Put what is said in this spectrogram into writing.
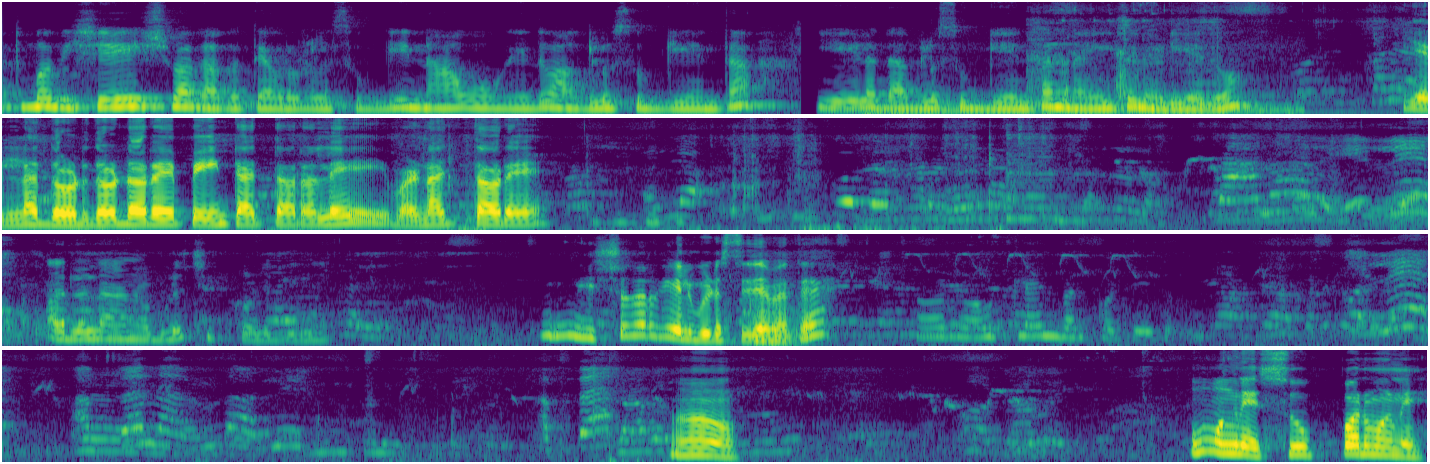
ತುಂಬ ವಿಶೇಷವಾಗುತ್ತೆ ಅವರೆಲ್ಲ ಸುಗ್ಗಿ. ನಾವು ಹೋಗಿದ್ದು ಹಗ್ಲು ಸುಗ್ಗಿ ಅಂತ ಹೇಳೋದು ಸುಗ್ಗಿ ಅಂತ ನೈಟು ನಡೆಯೋದು. ಎಲ್ಲ ದೊಡ್ಡ ದೊಡ್ಡವರೇ ಪೇಂಟ್ ಹಾಕ್ತವ್ರಲ್ಲೇ ಬಣ್ಣ ಹಚ್ತವ್ರೆ ಅದ್ರಲ್ಲಿ ನಾನೊಬ್ಳು ಚಿಕ್ಕೊಳಿದ್ದೀನಿ. ಇಷ್ಟೊತ್ತವ್ರಿಗೆ ಎಲ್ಲಿ ಬಿಡಿಸ್ತಿದೆ ಮತ್ತೆ? ಅವ್ರು ಔಟ್ಲೈನ್ ಬರ್ಕೊಟ್ಟಿದ್ದು. ಹ್ಞೂ ಹ್ಞೂ ಮಗನೆ ಸೂಪರ್ ಮಗನೆ.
